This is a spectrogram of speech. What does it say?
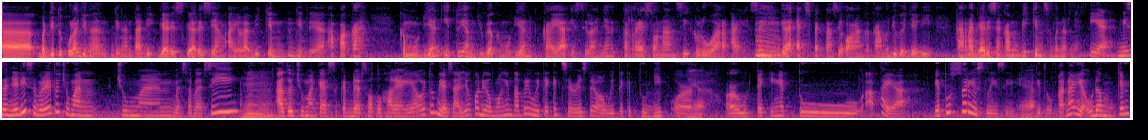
Eh, begitu pula dengan dengan tadi garis-garis yang Ayla bikin Mhm. gitu ya. Apakah kemudian itu yang juga kemudian kayak istilahnya terresonansi keluar Ay, sehingga ekspektasi orang ke kamu juga jadi karena garis yang kamu bikin sebenarnya. Iya, bisa jadi sebenarnya itu cuman cuman basa-basi Hmm. atau cuman kayak sekedar suatu hal yang ya oh itu biasa aja kok diomongin tapi we take it seriously or we take it too deep or Iya. or we taking it too apa ya? Ya too seriously sih Iya. gitu. Karena ya udah mungkin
